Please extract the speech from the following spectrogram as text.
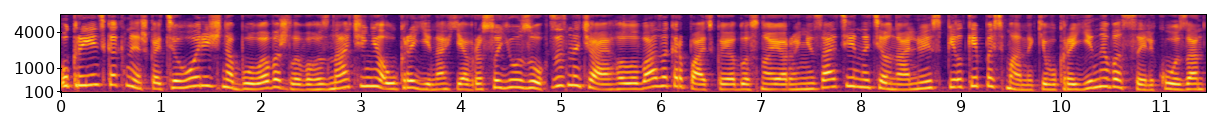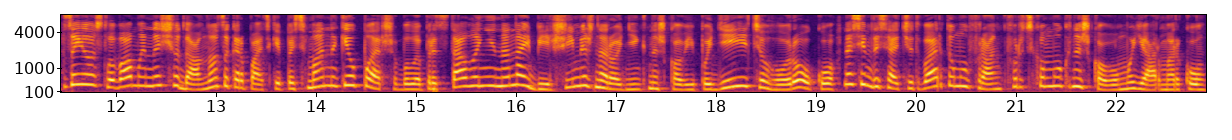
Українська книжка цьогоріч набула важливого значення у країнах Євросоюзу, зазначає голова Закарпатської обласної організації Національної спілки письменників України Василь Кузан. За його словами, нещодавно закарпатські письменники вперше були представлені на найбільшій міжнародній книжковій події цього року на 74-му франкфуртському книжковому ярмарку.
